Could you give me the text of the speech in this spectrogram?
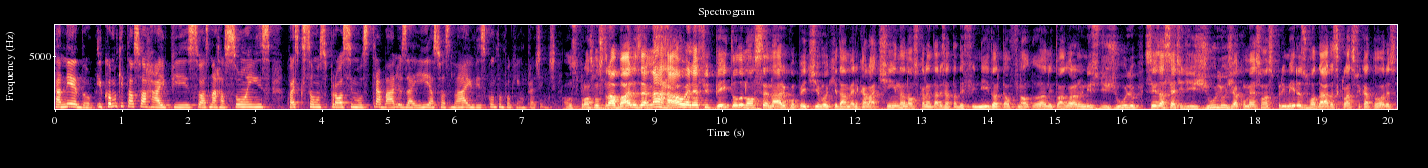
Canedo, e como que tá sua hype, suas narrações, quais que são os próximos trabalhos aí, as suas lives? Conta um pouquinho pra gente. Os próximos trabalhos é narrar o LFP e todo o nosso cenário competitivo aqui da América Latina. Nosso calendário já tá definido até o final do ano, então agora no início de julho, 6 a 7 de julho, já começam as primeiras rodadas classificatórias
